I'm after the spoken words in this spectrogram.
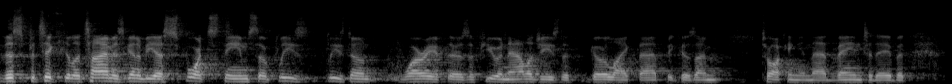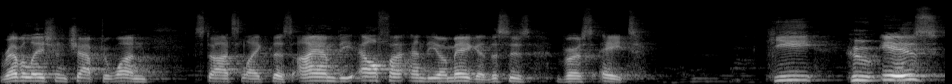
this particular time is going to be a sports theme, so please, please don't worry if there's a few analogies that go like that, because I'm talking in that vein today. But Revelation chapter 1 starts like this I am the Alpha and the Omega. This is verse 8. He who is,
